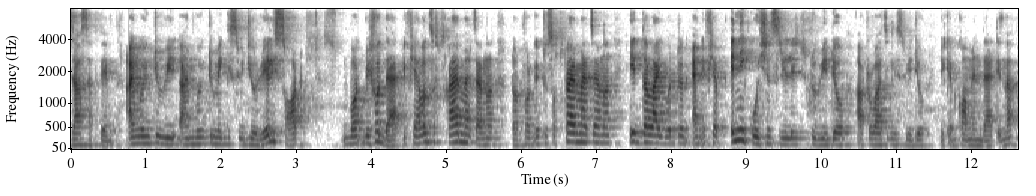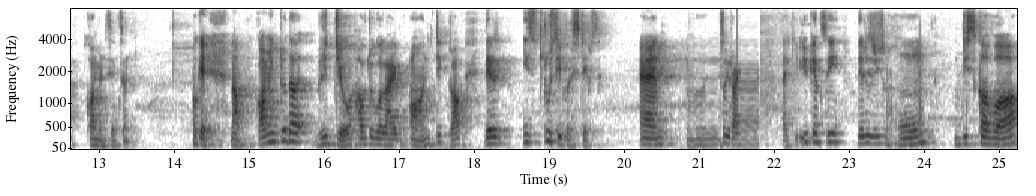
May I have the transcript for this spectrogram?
जा सकते हैं आई एम गोइंग टू आई एम गोइंग टू मेक दिस वीडियो रियली शॉर्ट but before that if you haven't subscribed my channel don't forget to subscribe my channel hit the like button and if you have any questions related to video after watching this video you can comment that in the comment section okay now coming to the video how to go live on tiktok there is two simple steps. And so right like you can see there is home discover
